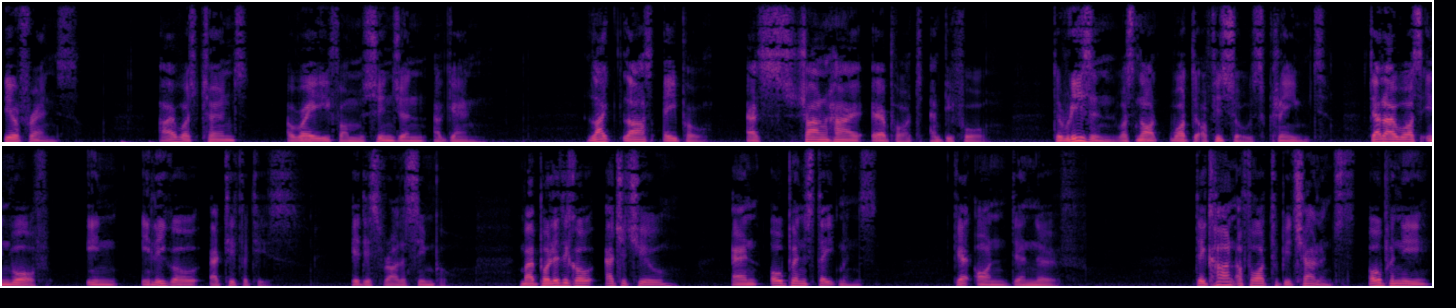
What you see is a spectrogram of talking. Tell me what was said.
Dear friends, I was turned away from Shenzhen again. Like last April at Shanghai airport and before. The reason was not what the officials claimed, that I was involved in illegal activities. It is rather simple. My political attitude and open statements get on their nerve. They can't afford to be challenged openly.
